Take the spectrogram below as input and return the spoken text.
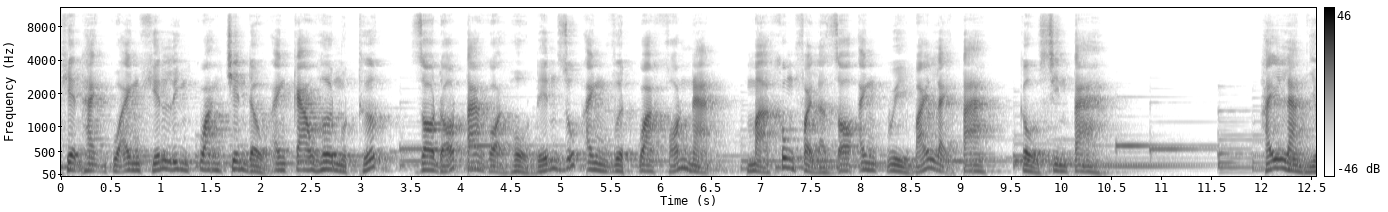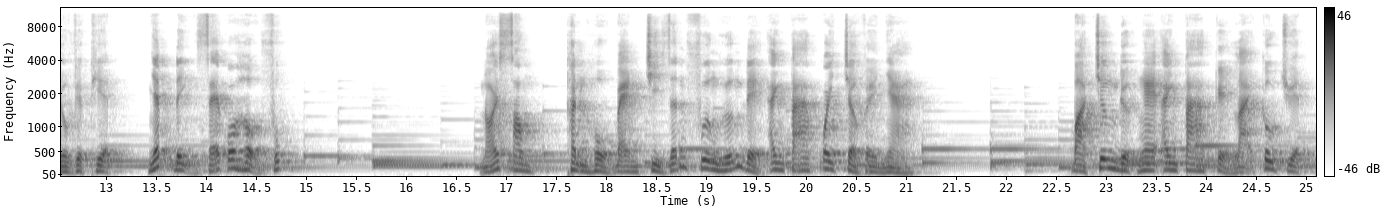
Thiện hạnh của anh khiến linh quang trên đầu anh cao hơn một thước, do đó ta gọi hổ đến giúp anh vượt qua khó nạn, mà không phải là do anh quỳ bái lại ta, cầu xin ta. Hãy làm nhiều việc thiện, nhất định sẽ có hậu phúc. Nói xong, thần hổ bèn chỉ dẫn phương hướng để anh ta quay trở về nhà. Bà Trương được nghe anh ta kể lại câu chuyện.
